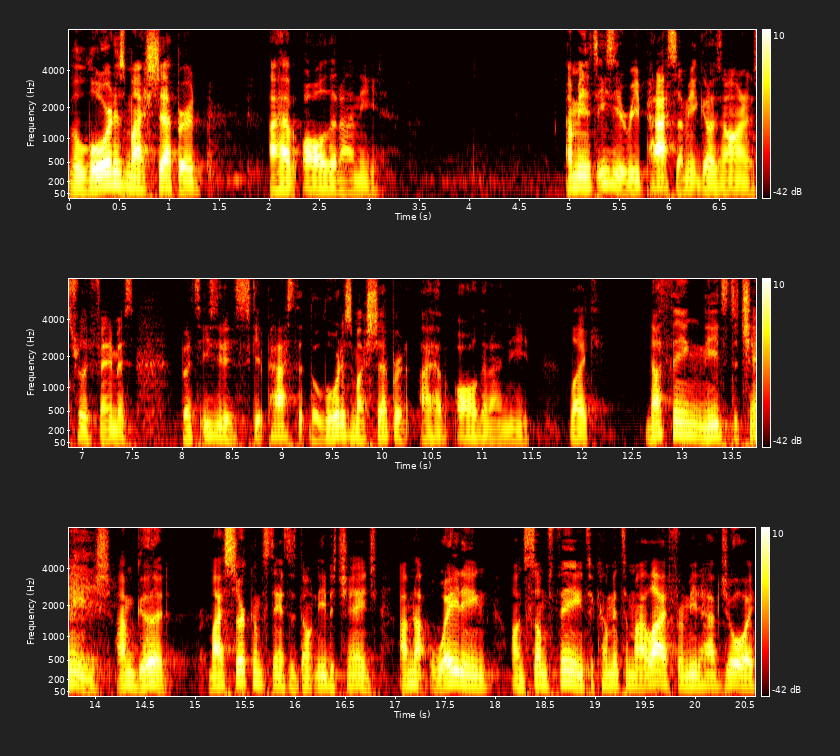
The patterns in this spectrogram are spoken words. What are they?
"The Lord is my shepherd; I have all that I need." I mean, it's easy to read past. I mean, it goes on. It's really famous but it's easy to skip past it. The Lord is my shepherd. I have all that I need. Like, nothing needs to change. I'm good. My circumstances don't need to change. I'm not waiting on something to come into my life for me to have joy.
